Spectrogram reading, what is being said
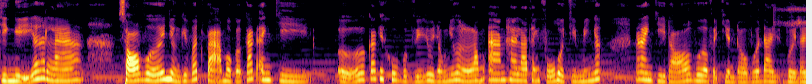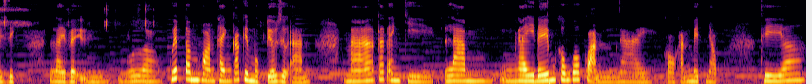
chị nghĩ là so với những cái vất vả một các anh chị ở các cái khu vực, ví dụ giống như là Long An hay là thành phố Hồ Chí Minh á, các anh chị đó vừa phải chiến đấu với đại với đại dịch, lại vậy vừa quyết tâm hoàn thành các cái mục tiêu dự án mà các anh chị làm ngày đêm không có quản ngài khó khăn mệt nhọc. Thì uh,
